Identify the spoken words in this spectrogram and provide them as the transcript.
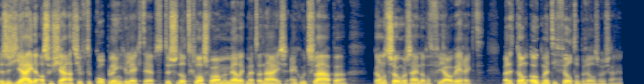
Dus als jij de associatie of de koppeling gelegd hebt tussen dat glas warme melk met anijs en goed slapen, kan het zomaar zijn dat het voor jou werkt. Maar dit kan ook met die filterbril zo zijn.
